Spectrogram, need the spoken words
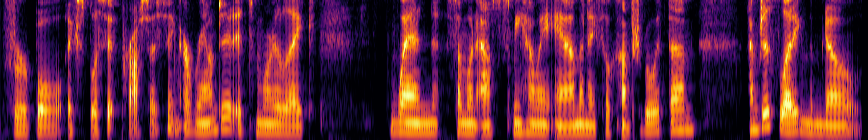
verbal, explicit processing around it. It's more like when someone asks me how I am and I feel comfortable with them, I'm just letting them know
